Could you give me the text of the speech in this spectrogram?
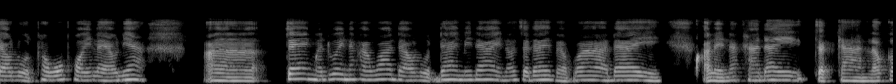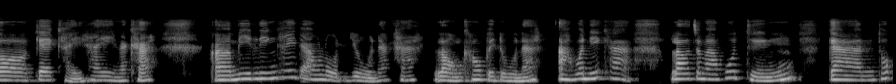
ดาวน์โหลด PowerPoint แล้วเนี่ย แจ้งมาด้วยนะคะ ว่าดาวน์โหลดได้ไม่ได้เนาะจะได้แบบว่าได้อะไรนะคะ ได้จัดการแล้วก็แก้ไขให้นะคะมีลิงก์ให้ดาวน์โหลดอยู่นะคะ ลองเข้าไปดูนะอะวันนี้ค่ะ เราจะมาพูดถึงการทบ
